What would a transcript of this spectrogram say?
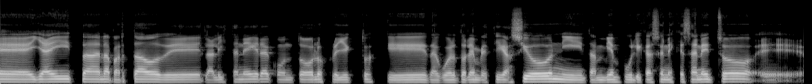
eh, y ahí está el apartado de la lista negra con todos los proyectos que, de acuerdo a la investigación y también publicaciones que se han hecho, eh,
